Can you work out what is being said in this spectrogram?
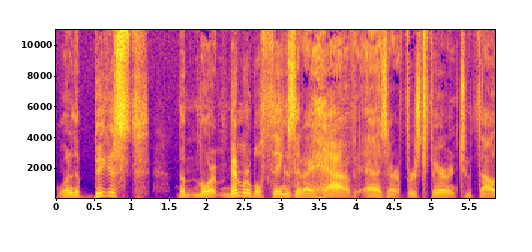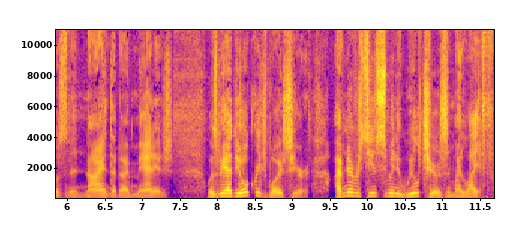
One of the biggest, more memorable things that I have as our first fair in 2009 that I managed was we had the Oak Ridge Boys here. I've never seen so many wheelchairs in my life.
